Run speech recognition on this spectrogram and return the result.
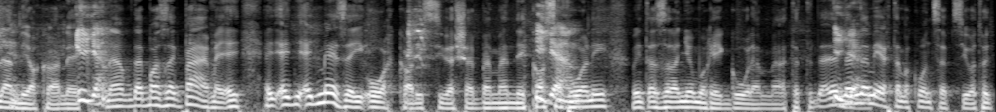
lenni akarnék. Igen. Nem? De bazdmeg bármely, egy, egy, egy, egy mezei orkkal is szívesebben mennék kaszabolni, mint azzal a nyomorék gólemmel. Tehát de nem, nem, értem a koncepciót, hogy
